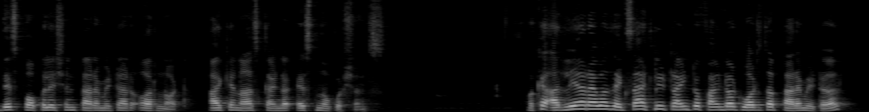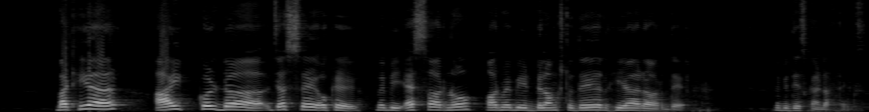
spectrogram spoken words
this population parameter or not. I can ask kind of yes no questions. Okay, earlier I was exactly trying to find out what is the parameter, but here I could uh, just say okay maybe yes or no or maybe it belongs to there, here or there, maybe these kind of things.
